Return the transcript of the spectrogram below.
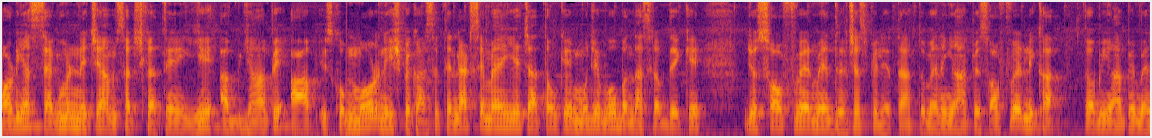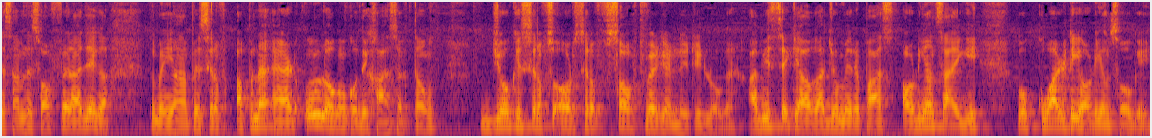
ऑडियंस सेगमेंट नीचे हम सर्च करते हैं। ये अब यहाँ पे आप इसको मोर नीच पे कर सकते हैं। लेट से मैं ये चाहता हूँ कि मुझे वो बंदा सिर्फ़ देखे जो सॉफ्टवेयर में दिलचस्पी लेता है। तो मैंने यहाँ पे सॉफ्टवेयर लिखा। तो अभी यहाँ पे मेरे सामने सॉफ्टवेयर आ जाएगा। तो मैं यहाँ पे सिर्फ़ अपना ऐड उन लोगों को दिखा सकता हूँ। जो कि सिर्फ़ और सिर्फ़ सॉफ्टवेयर के रिलेटेड लोग हैं। अब इससे क्या होगा, जो मेरे पास ऑडियंस आएगी, वो क्वालिटी ऑडियंस होगी।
